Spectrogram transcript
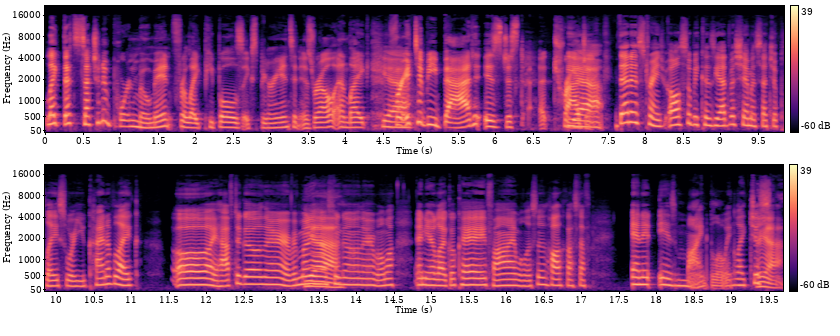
like, that's such an important moment for like people's experience in Israel. And like, Yeah. for it to be bad is just uh, tragic. Yeah, that is strange. Also, because Yad Vashem is such a place where you kind of like, oh, I have to go there. Everybody Yeah. has to go there. Blah blah. And you're like, okay, fine. We'll listen to the Holocaust stuff. And it is mind blowing. Like just yeah.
